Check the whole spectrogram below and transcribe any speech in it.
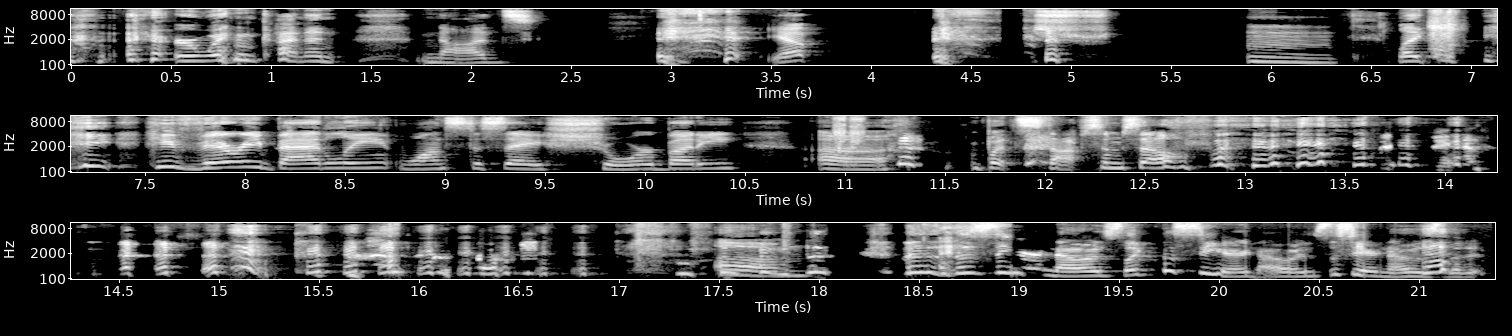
Erwin kind of nods. Yep. Mm. Like he he very badly wants to say sure, buddy, uh, but stops himself. um, the, the seer knows like the seer knows the seer knows that it,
